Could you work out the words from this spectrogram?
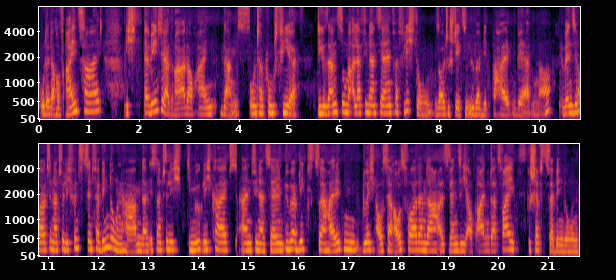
oder darauf einzahlt. Ich erwähnte ja gerade auch eingangs unter Punkt 4, die Gesamtsumme aller finanziellen Verpflichtungen sollte stets im Überblick behalten werden. Ne? Wenn Sie heute natürlich 15 Verbindungen haben, dann ist natürlich die Möglichkeit, einen finanziellen Überblick zu erhalten, durchaus herausfordernder, als wenn Sie auf ein oder zwei Geschäftsverbindungen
